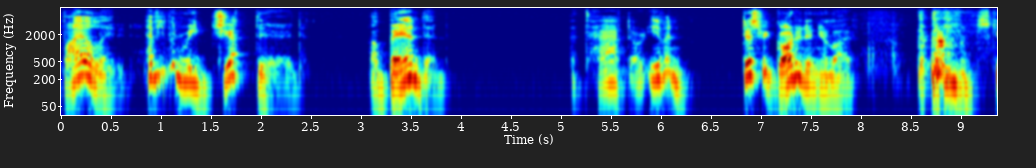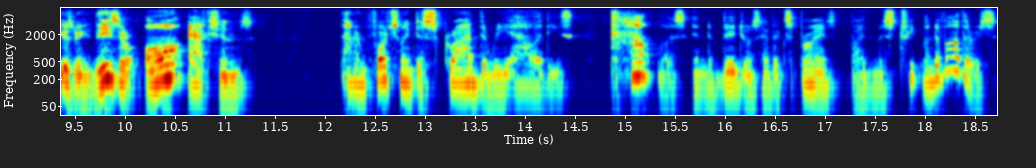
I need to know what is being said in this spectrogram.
Violated? Have you been rejected? Abandoned? Attacked? Or even disregarded in your life? excuse me, these are all actions that unfortunately describe the realities countless individuals have experienced by the mistreatment of others.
